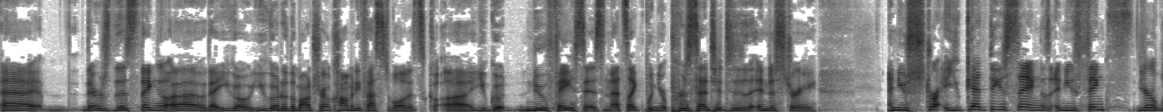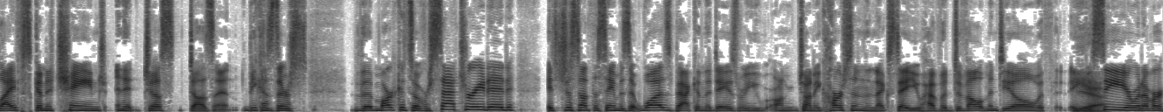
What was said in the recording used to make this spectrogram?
Uh, there's this thing uh, that you go you go to the Montreal Comedy Festival and it's uh, you go new faces and that's like when you're presented to the industry and you stri- you get these things and you think th- your life's going to change and it just doesn't because there's the market's oversaturated. It's just not the same as it was back in the days where you on Johnny Carson the next day you have a development deal with ABC or whatever.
